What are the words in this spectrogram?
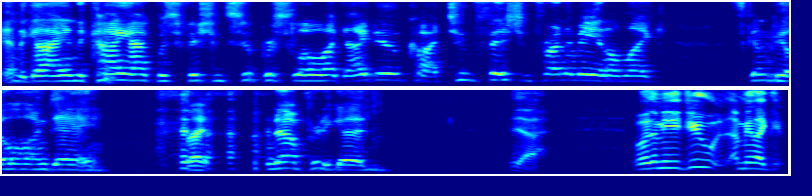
and the guy in the kayak was fishing super slow like I do. Caught two fish in front of me, and I'm like, it's gonna be a long day, but turned out pretty good. Yeah. Well, I mean, did you? I mean, like,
